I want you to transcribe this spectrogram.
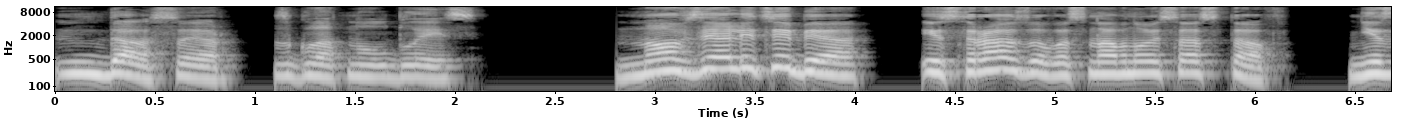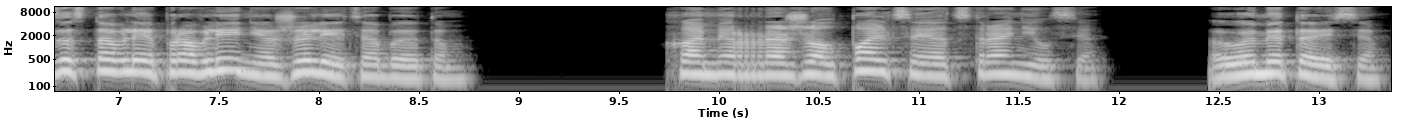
«Да, сэр», — сглотнул Блейз. «Но взяли тебя, и сразу в основной состав. Не заставляй правления жалеть об этом». Хаммер разжал пальцы и отстранился. «Выметайся».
